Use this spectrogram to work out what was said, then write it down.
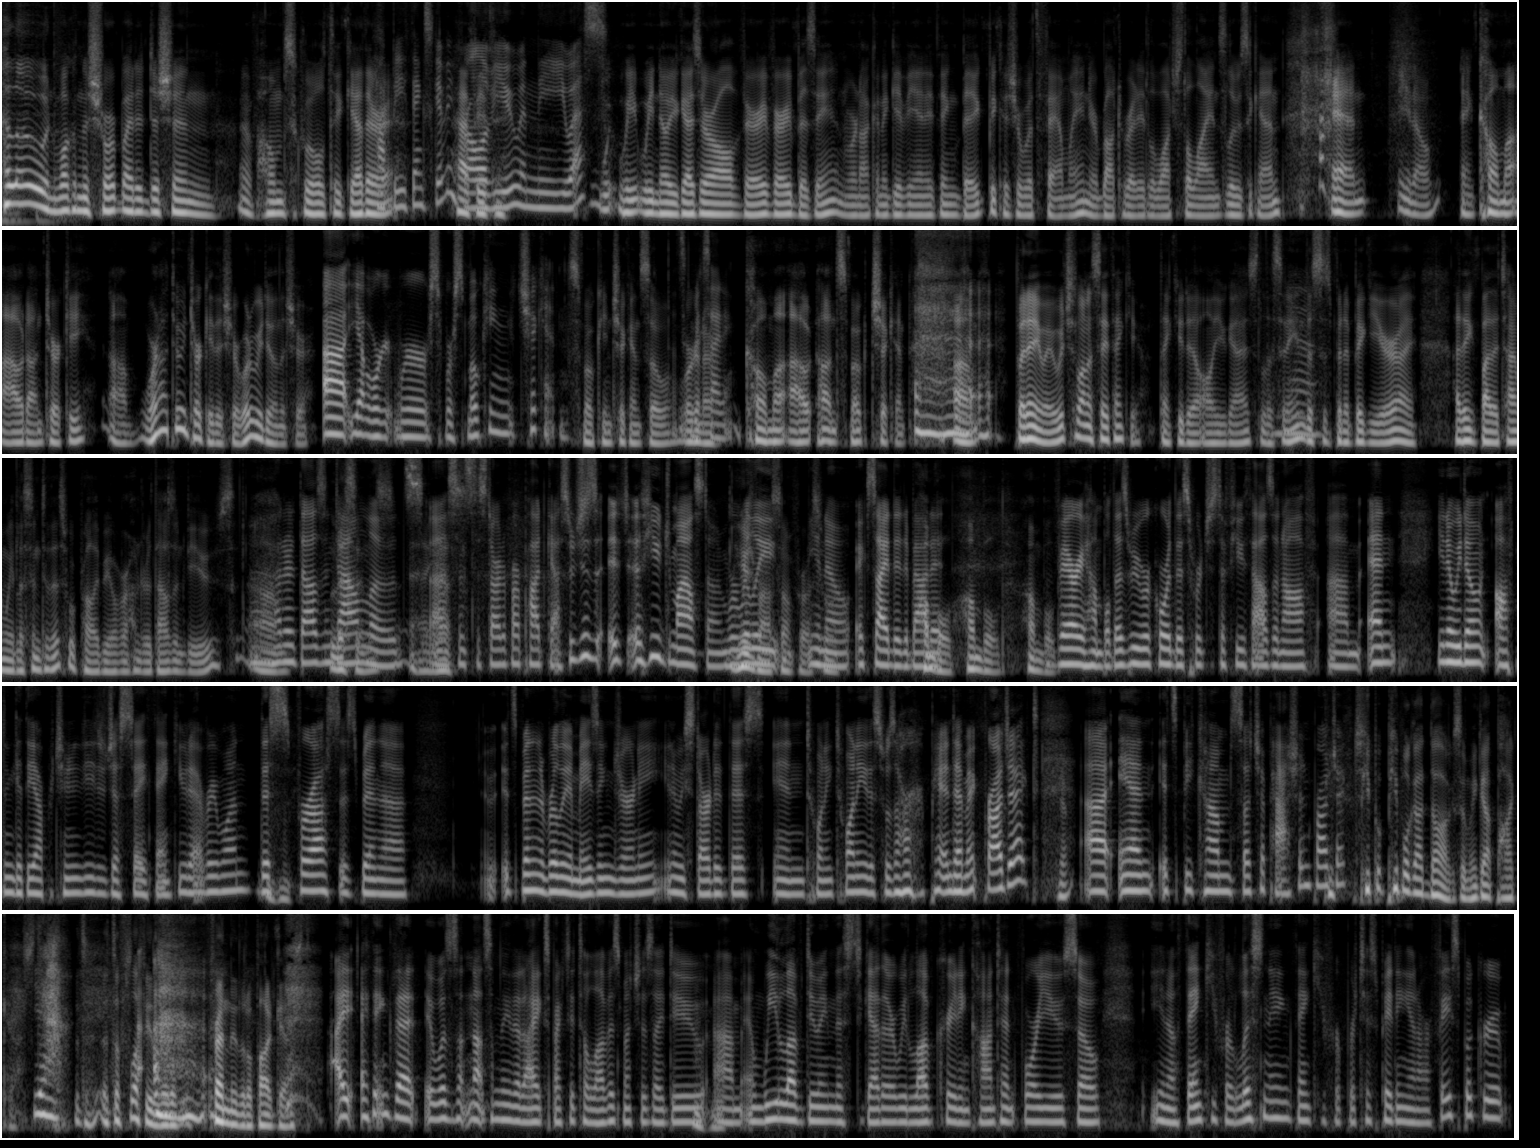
Hello, and welcome to Short Bite Edition of Homeschool Together. Happy Thanksgiving Happy for all of th- you in the U.S. We, we, we know you guys are all very, very busy, and we're not going to give you anything big because you're with family and you're about to ready to watch the Lions lose again. and, you know, and coma out on turkey. Um, we're not doing turkey this year. What are we doing this year? Uh, yeah, we're we're we're smoking chicken. Smoking chicken. So That's we're going exciting. to coma out on smoked chicken. Um, but anyway, we just want to say thank you. Thank you to all you guys listening. Yeah. This has been a big year. I, I think by the time we listen to this, we'll probably be over 100,000 views. Um, hundred thousand downloads Uh, uh, since the start of our podcast, which is it's a huge milestone. We're Huge really, milestone us. you know, excited about humbled, humbled, it. humbled. Very humbled. As we record this, we're just a few thousand off. Um, and you know, we don't often get the opportunity to just say thank you to everyone. This Mm-hmm. for us has been a it's been a really amazing journey. You know, we started this in 2020. This was our pandemic project, Yep. uh, and it's become such a passion project. People people got dogs and we got podcasts. yeah, It's a, it's a fluffy little, friendly little podcast. I, I think that it was not something that I expected to love as much as I do. Mm-hmm. Um, and we love doing this together. We love creating content for you. So, you know, thank you for listening. Thank you for participating in our Facebook group.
